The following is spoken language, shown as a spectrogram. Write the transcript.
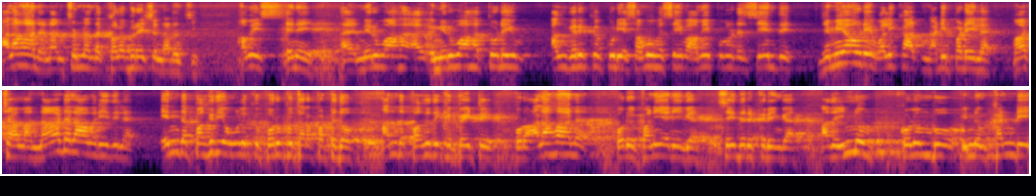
அழகான நான் சொன்ன அந்த கொலபரேஷன் நடந்துச்சு. அவை என்னை நிர்வாக நிர்வாகத்தோடையும் அங்க இருக்கக்கூடிய சமூக சேவை அமைப்புகளோட சேர்ந்து ஜெமியாவுடைய வழிகாட்டின் அடிப்படையில மாஷா அல்லா நாடலாவ ரீதியில எந்த பகுதி உங்களுக்கு பொறுப்பு தரப்பட்டதோ அந்த பகுதிக்கு போயிட்டு ஒரு அழகான ஒரு பணியை நீங்க செய்திருக்கிறீங்க. அது இன்னும் கொழும்பு இன்னும் கண்டி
